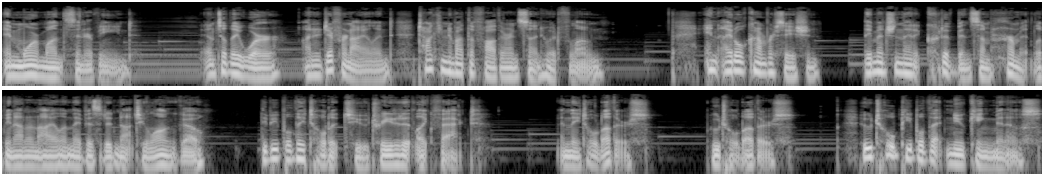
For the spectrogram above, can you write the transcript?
and more months intervened, until they were, on a different island, talking about the father and son who had flown. In idle conversation, they mentioned that it could have been some hermit living on an island they visited not too long ago. The people they told it to treated it like fact, and they told others, who told others, who told people that knew King Minos.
